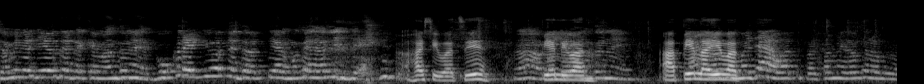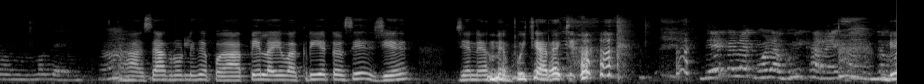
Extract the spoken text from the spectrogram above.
જમીને જ આવ્યા હતા કે વાંધો નહીં. ભૂખ લાગી ગયો ને તો અત્યારે મગજ હલી જાય. હાસી વાત છે. પહેલી વાર. આ પેલા એવા હા. શાક રોટલી છે પણ આ પેલા એવા ક્રિએટર છે જે જેને અમે પૂછ્યા રાખ્યા. બે કલાક મોડા ભૂખા રાખ્યા બે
